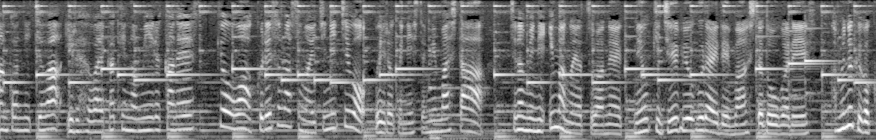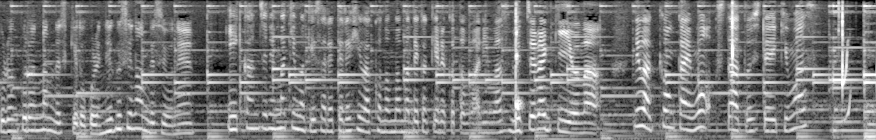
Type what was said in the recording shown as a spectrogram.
さんこんにちは。ゆるふわいかきのみーるかです。今日はクリスマスの1日を Vlog にしてみました。ちなみに今のやつはね寝起き10秒ぐらいで回した動画です。髪の毛がくるんくるんなんですけどこれ寝癖なんですよね。いい感じに巻き巻きされてる日はこのまま出かけることもあります。めっちゃラッキーよな。では今回もスタートしていきます。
